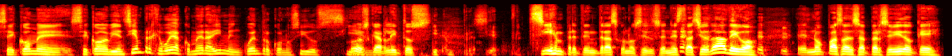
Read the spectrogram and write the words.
se come, se come bien. Siempre que voy a comer ahí me encuentro conocidos. Siempre, pues Carlitos, siempre, siempre. Siempre tendrás conocidos en esta ciudad. Digo, eh, no pasa desapercibido que,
